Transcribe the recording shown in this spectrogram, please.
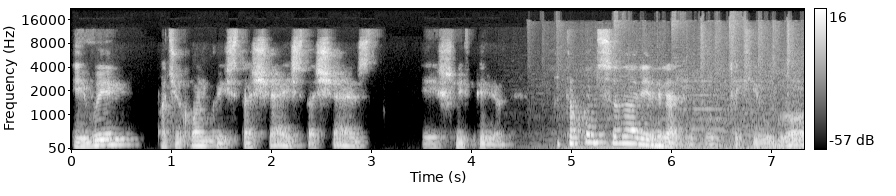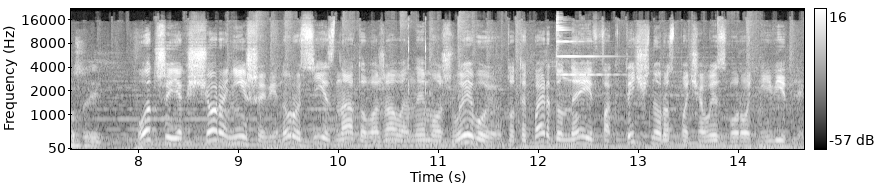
и вы потихоньку истощая, истощаясь, и шли вперед. В таком сценарии вряд ли будут такие угрозы, Отже, якщо раніше війну Росії з НАТО вважали неможливою, то тепер до неї фактично розпочали зворотній відлік.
